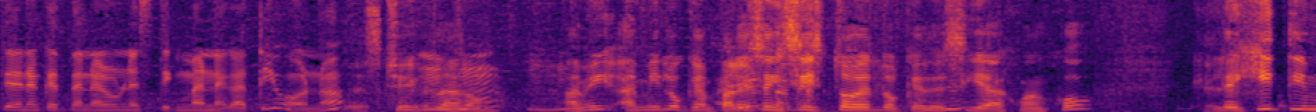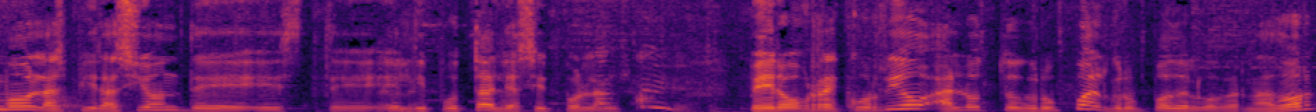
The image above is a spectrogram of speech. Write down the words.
tiene que tener un estigma negativo, ¿no? Sí, claro. A, mí, a mí lo que me parece, insisto, es lo que decía Juanjo legítimo la aspiración de este el diputado Yacid Polanco, pero recurrió al otro grupo, al grupo del gobernador,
